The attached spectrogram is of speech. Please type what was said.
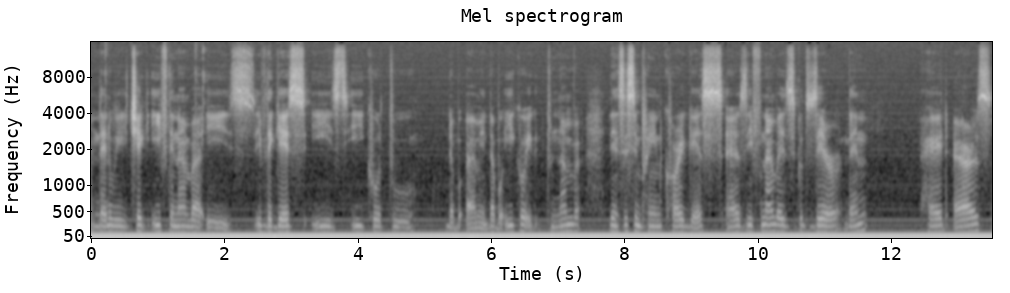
And then we check if the number is if the guess is equal to double I mean double equal to number then system print correct guess as if number is equal to zero then head ears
